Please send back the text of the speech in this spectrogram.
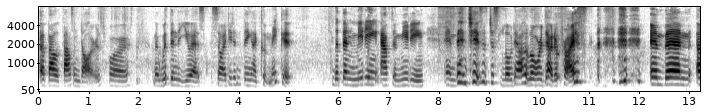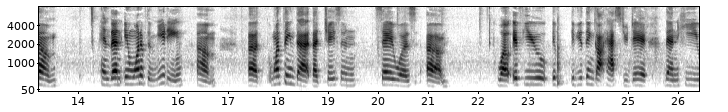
about thousand dollars for like within the U.S. So I didn't think I could make it. But then meeting after meeting, and then Jason just lowered down, lowered down the price, and then um, and then in one of the meeting, um, uh, one thing that that Jason say was, um, well, if you if if you think God has you there, then He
